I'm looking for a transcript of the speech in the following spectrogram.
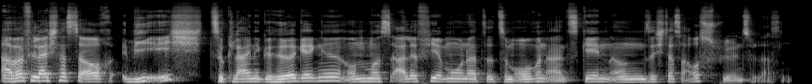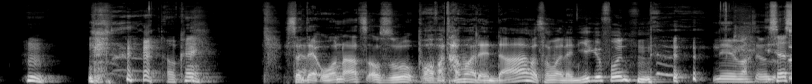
Aber vielleicht hast du auch, wie ich, zu kleine Gehörgänge und musst alle vier Monate zum Ohrenarzt gehen, um sich das ausspülen zu lassen. Hm. Okay. Ist dann der Ohrenarzt auch so, boah, was haben wir denn da? Was haben wir denn hier gefunden? Nee, macht immer Ist so. das,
